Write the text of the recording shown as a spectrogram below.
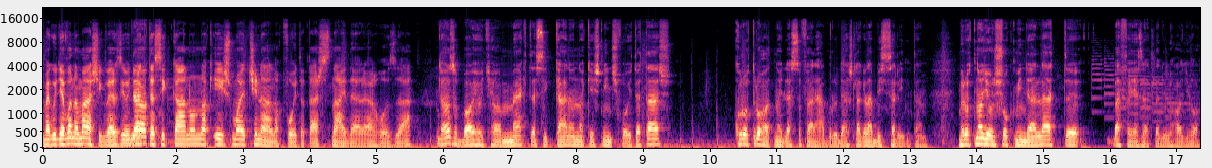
Meg ugye van a másik verzió, hogy De a- megteszik kánonnak, és majd csinálnak folytatást Snyderrel hozzá. De az a baj, hogyha megteszik Kánonnak és nincs folytatás, akkor ott rohadt nagy lesz a felháborodás, legalábbis szerintem. Mert ott nagyon sok minden lett ö, befejezetlenül hagyva.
